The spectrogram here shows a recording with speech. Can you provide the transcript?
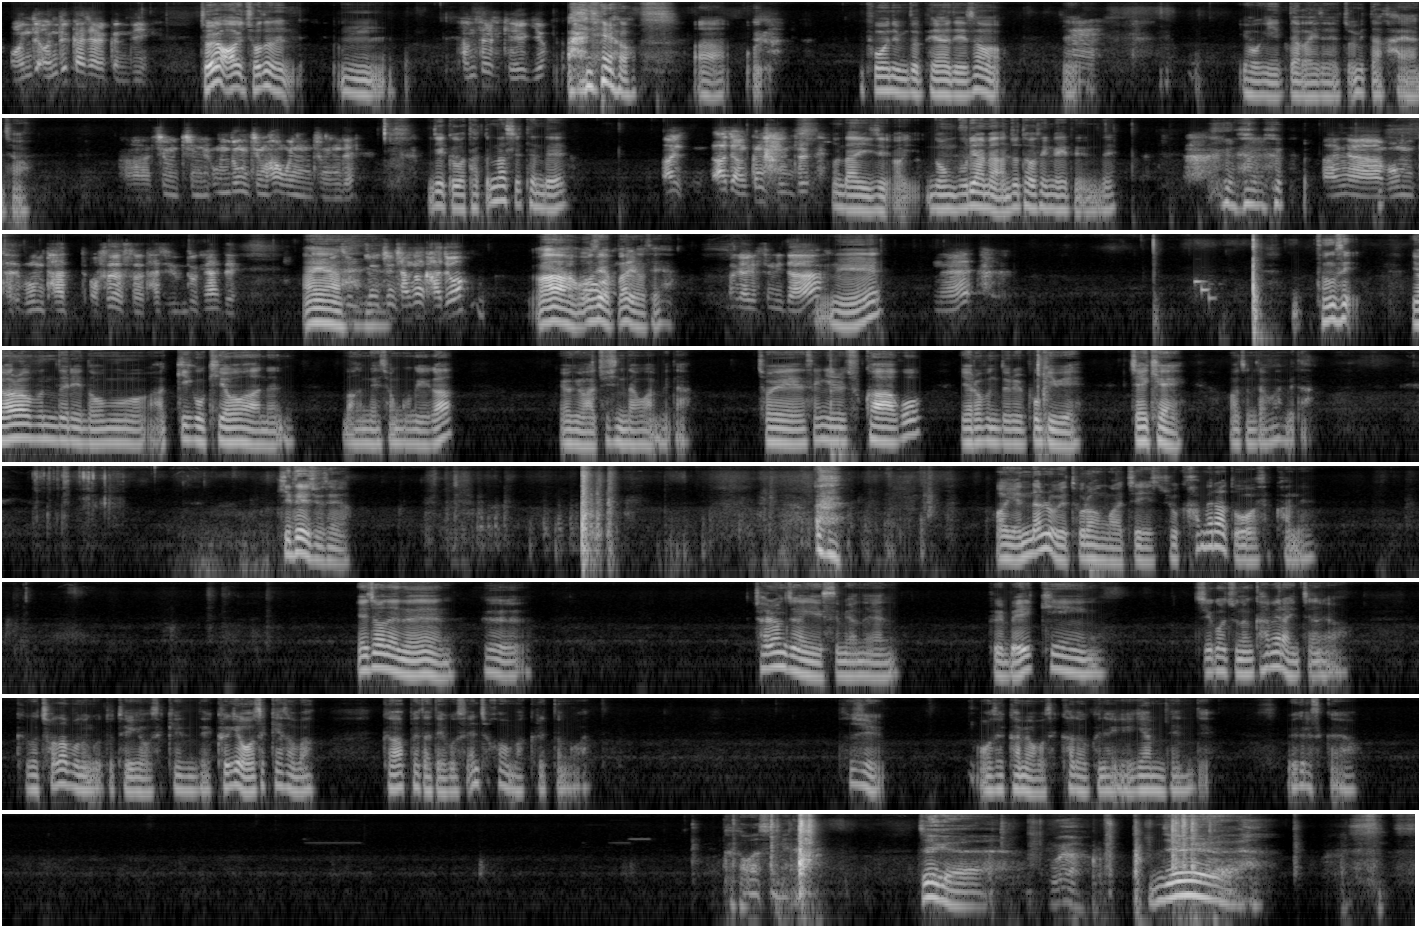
언제 언제까지 할 건디? 저요? 아, 저는, 음, 밤샐 계획이요? 아니에요. 아, 어, 부모님도 뵈야 돼서, 네, 음. 여기 있다가 이제 좀 이따 가야죠. 아 지금 지금 운동 지금 하고 있는 중인데. 이제 그거 다 끝났을 텐데, 아 아직 안 끝났는데. 어, 나 이제 어, 너무 무리하면 안 좋다고 생각이 드는데. 아니야 몸 다 몸 다 없어졌어. 다시 운동해야 돼. 아야, 지금, 지금, 지금 잠깐 가죠? 와, 오세요. 빨리 오세요. 오케이 알겠습니다. 네. 네. 동생, 여러분들이 너무 아끼고 귀여워하는 막내 정국이가 여기 와주신다고 합니다. 저의 생일을 축하하고 여러분들을 보기 위해 JK 와준다고 합니다. 기대해 주세요. 아 옛날로 왜 돌아온 거 같지? 저 카메라도 어색하네. 예전에는 그 촬영장에 있으면은 그 메이킹 찍어주는 카메라 있잖아요. 그거 쳐다보는 것도 되게 어색했는데 그게 어색해서 막 그 앞에다 대고 센 척하고 막 그랬던 것 같아. 사실 어색하면 어색하다고 그냥 얘기하면 되는데 왜 그랬을까요? 그거 왔습니다. 제가 뭐야? 네.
